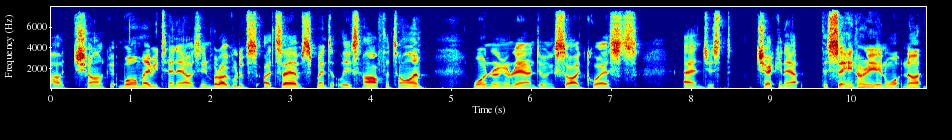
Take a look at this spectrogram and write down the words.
a chunk, well, maybe ten hours in, but I would have, I'd say I've spent at least half the time wandering around doing side quests and just checking out the scenery and whatnot,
